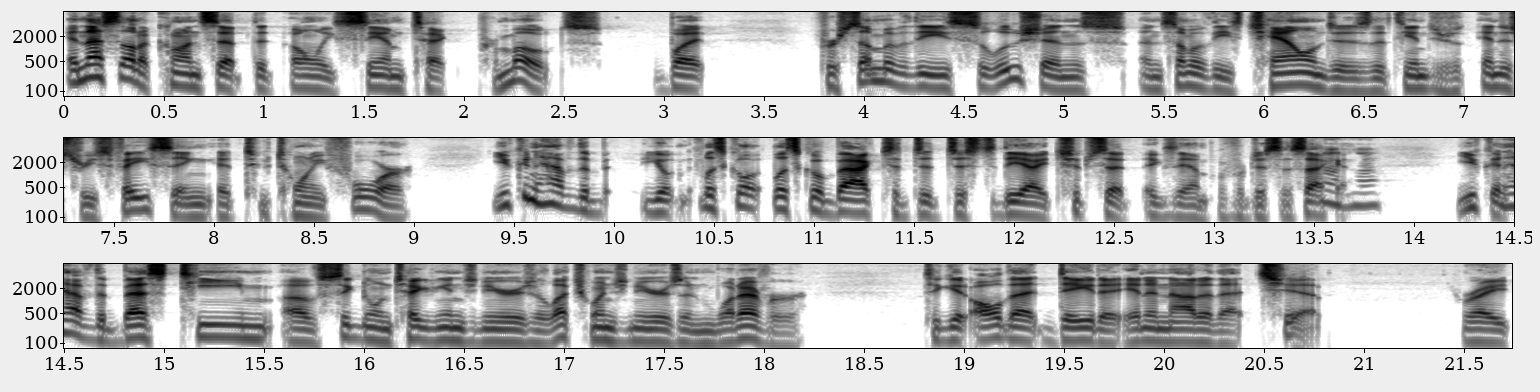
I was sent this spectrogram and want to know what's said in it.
And that's not a concept that only Samtec promotes, but for some of these solutions and some of these challenges that the industry is facing at 224, you can have the you know, let's go let's go back to, to just to the AI chipset example for just a 2nd mm-hmm. You can have the best team of signal integrity engineers, electrical engineers, and whatever to get all that data in and out of that chip, right?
